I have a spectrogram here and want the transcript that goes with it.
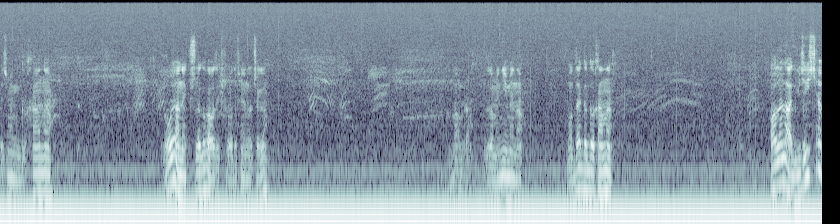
Weźmiemy Gohana. O, Janek przylegowało z jakichś powodów, nie wiem dlaczego. Dobra, zamienimy na młodego Gohana. Ale lag, widzieliście?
